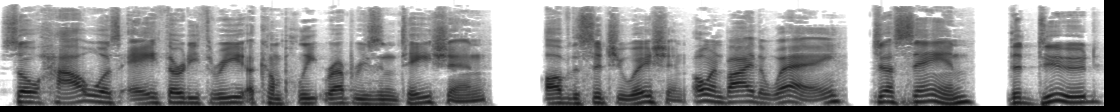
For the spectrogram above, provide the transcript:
So how was A33 a complete representation of the situation? Oh, and by the way, just saying, the dude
